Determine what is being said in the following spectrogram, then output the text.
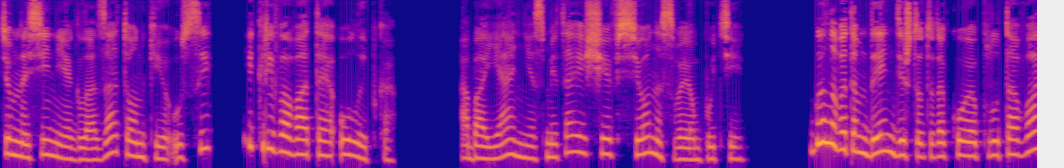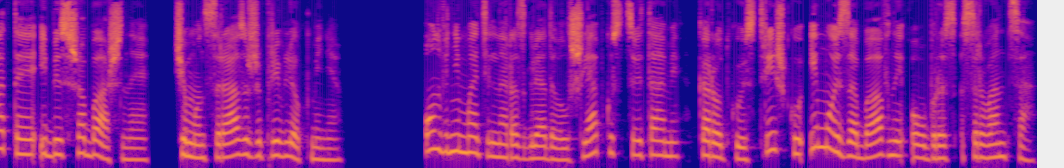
темно-синие глаза, тонкие усы и кривоватая улыбка. Обаяние, сметающее все на своем пути. Было в этом Дэнди что-то такое плутоватое и бесшабашное, чем он сразу же привлек меня. Он внимательно разглядывал шляпку с цветами, короткую стрижку и мой забавный образ сорванца.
